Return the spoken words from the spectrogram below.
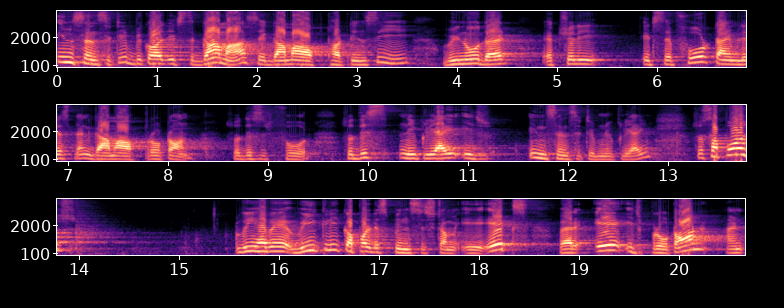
insensitive because it is gamma say gamma of 13 C we know that actually it is a 4 time less than gamma of proton. So, this is 4. So, this nuclei is insensitive nuclei. So, suppose we have a weakly coupled spin system AX where A is proton and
